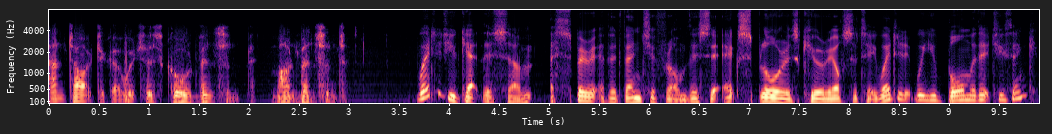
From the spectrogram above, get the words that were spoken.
Antarctica, which is called Vinson, Mount Vinson. Where did you get this um, a spirit of adventure from? This explorer's curiosity. Where did it? Were you born with it? Do you think?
